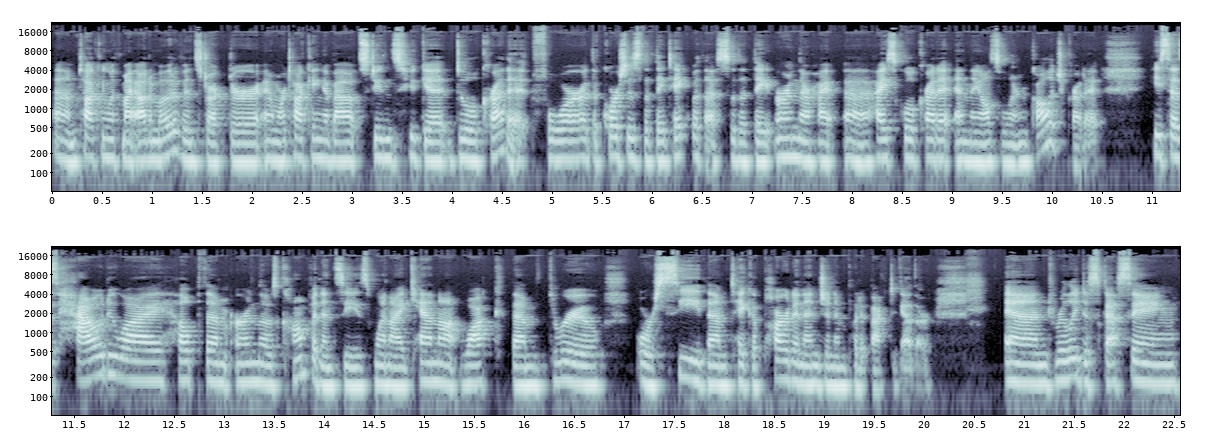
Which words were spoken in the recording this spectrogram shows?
Um, talking with my automotive instructor, and we're talking about students who get dual credit for the courses that they take with us so that they earn their high, uh, high school credit and they also learn college credit. He says, How do I help them earn those competencies when I cannot walk them through or see them take apart an engine and put it back together? And really discussing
